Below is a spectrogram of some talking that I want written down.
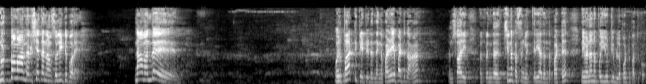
நுட்பமா அந்த விஷயத்தை நான் சொல்லிட்டு போறேன். நான் வந்து ஒரு பாட்டு கேட்டுட்டு இருந்தேங்க. பழைய பாட்டு தான். சாரி இந்த சின்ன பசங்களுக்கு தெரியாது அந்த பாட்டு. நீ வேணா நான் போய் யூடியூப்ல போட்டு பார்த்துக்கோ.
